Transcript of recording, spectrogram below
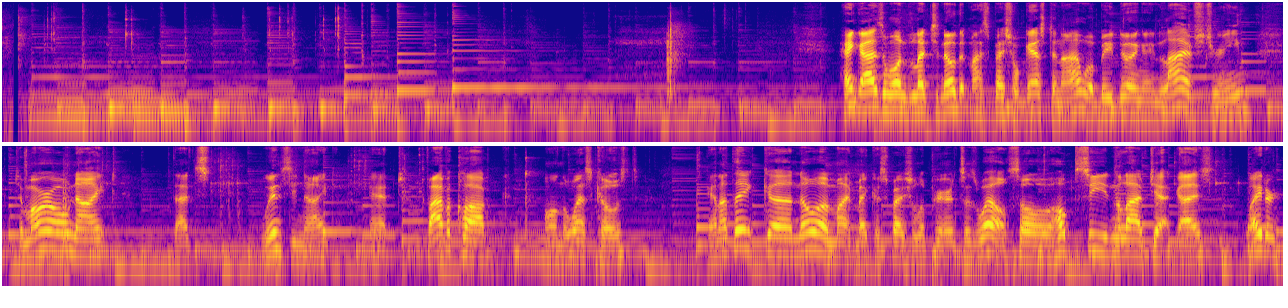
Hey guys, I wanted to let you know that my special guest and I will be doing a live stream tomorrow night. That's Wednesday night at 5 o'clock on the West Coast. And I think uh, Noah might make a special appearance as well. So hope to see you in the live chat, guys. Later.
